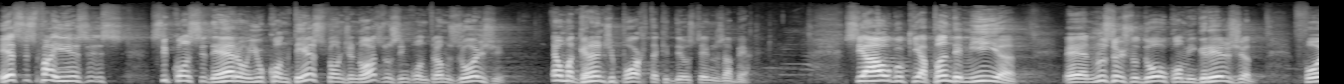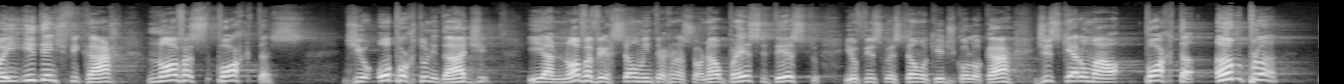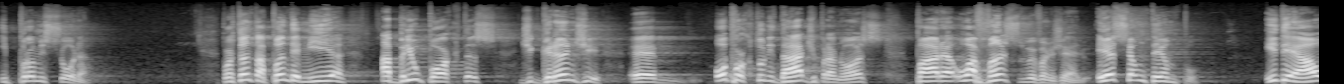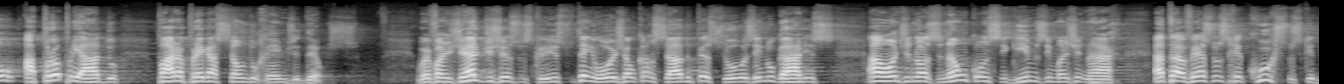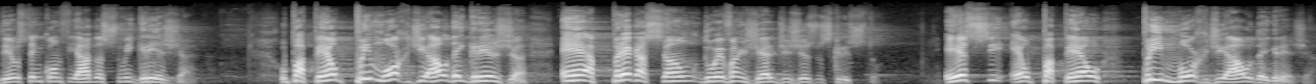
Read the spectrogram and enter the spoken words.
Esses países se consideram, e o contexto onde nós nos encontramos hoje, é uma grande porta que Deus tem nos aberto. Se algo que a pandemia é, nos ajudou como igreja foi identificar novas portas de oportunidade e a nova versão internacional para esse texto, e eu fiz questão aqui de colocar, diz que era uma porta ampla e promissora. Portanto, a pandemia abriu portas de grande é, oportunidade para nós, para o avanço do Evangelho. Esse é um tempo ideal, apropriado para a pregação do reino de Deus. O Evangelho de Jesus Cristo tem hoje alcançado pessoas em lugares aonde nós não conseguimos imaginar, através dos recursos que Deus tem confiado à sua igreja. O papel primordial da igreja é a pregação do Evangelho de Jesus Cristo. Esse é o papel primordial da igreja.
